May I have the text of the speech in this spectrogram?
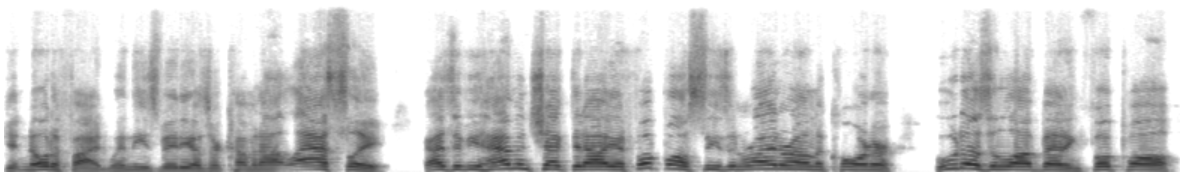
get notified when these videos are coming out. Lastly, guys, if you haven't checked it out yet, football season right around the corner. Who doesn't love betting football?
